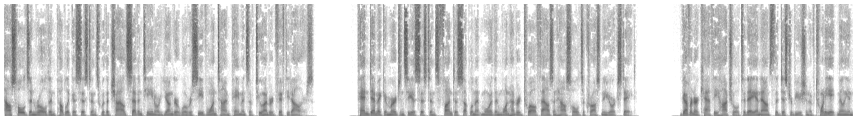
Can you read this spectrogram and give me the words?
Households enrolled in public assistance with a child 17 or younger will receive one time payments of $250. Pandemic Emergency Assistance Fund to supplement more than 112,000 households across New York State. Governor Kathy Hochul today announced the distribution of $28 million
